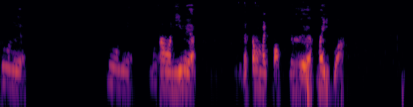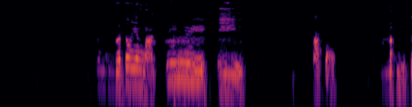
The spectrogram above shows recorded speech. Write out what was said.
โดนเลยอะโดนเลยอะต้องเอาอันนี้เลยอะแล้วต้องไปปอกเลยอะ ไม่ดีกว่ามันถึงก็ต้องยังหวานเอ้ยเอ้ย ปากบอกรักหนูไป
